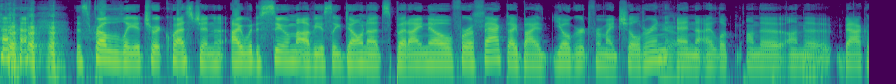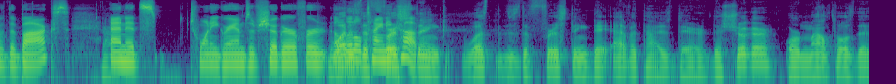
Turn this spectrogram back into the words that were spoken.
That's probably a trick question. I would assume obviously donuts, but I know for a fact I buy yogurt for my children Yeah. And I look on the on the hmm. back of the box and it's 20 grams of sugar for a What is little the tiny first cup. thing? What is the first thing they advertise there? The sugar or maltose, the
